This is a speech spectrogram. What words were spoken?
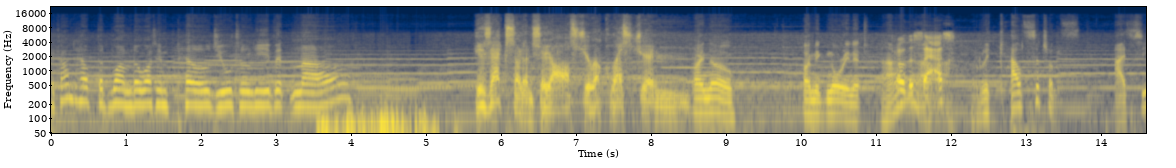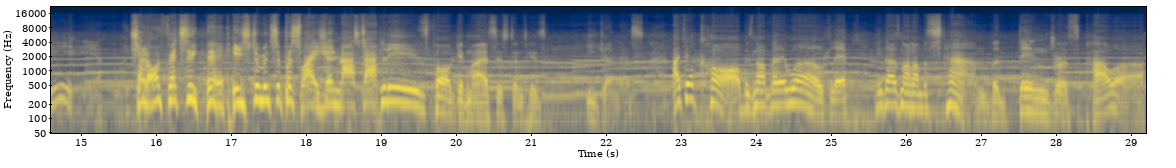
I can't help but wonder what impelled you to leave it now. His Excellency asked you a question. I know. I'm ignoring it. Ah, oh, the sass. Recalcitrance. I see. Shall I fetch the uh, instruments of persuasion, Master? Please forgive my assistant his eagerness. I fear Cobb is not very worldly. He does not understand the dangerous power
